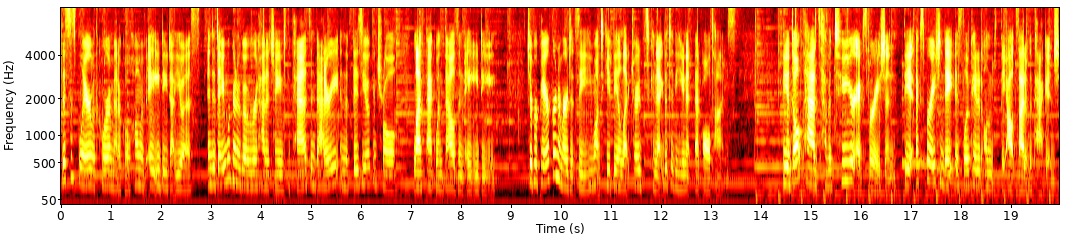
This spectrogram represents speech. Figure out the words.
This is Blaire with Coro Medical, home of AED.us, and today we're going to go over how to change the pads and battery in the Physio-Control LifePak 1000 AED. To prepare for an emergency, you want to keep the electrodes connected to the unit at all times. The adult pads have a two-year expiration. The expiration date is located on the outside of the package.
